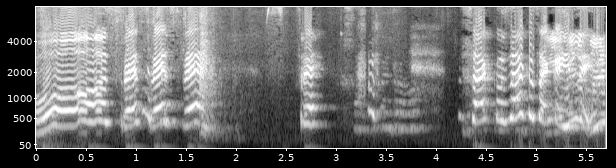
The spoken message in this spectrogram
ಓ ಸ್ಪ್ರೇ ಸ್ಪ್ರೇ ಸ್ಪ್ರೇ. ಸ್ಪ್ರೇ. ಸಾಕು ಸಾಕು ಸಾಕು. ಇಲ್ಲ ಇನ್ನು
